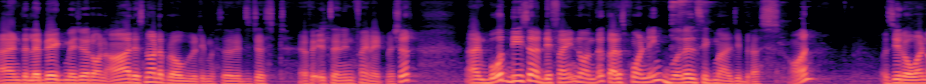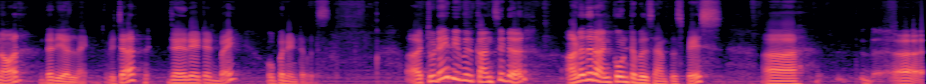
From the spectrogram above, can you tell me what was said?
and the Lebesgue measure on R is not a probability measure it is just it is an infinite measure and both these are defined on the corresponding Borel sigma algebras on 0 1 or the real line which are generated by open intervals. Uh, today we will consider another uncountable sample space uh, uh,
